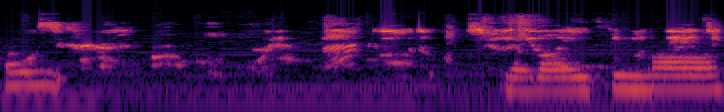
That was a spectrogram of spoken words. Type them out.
はい。お願いします。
